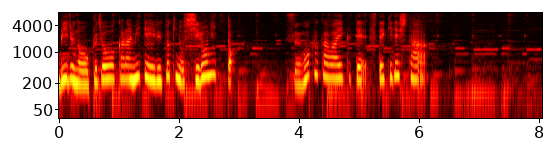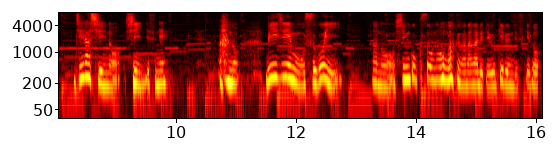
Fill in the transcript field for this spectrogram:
ビルの屋上から見ている時の白ニット。すごく可愛くて素敵でした。ジェラシーのシーンですね。あの、BGM もすごい、あの、深刻そうな音楽が流れて受けるんですけど、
